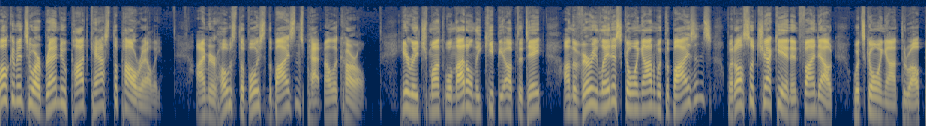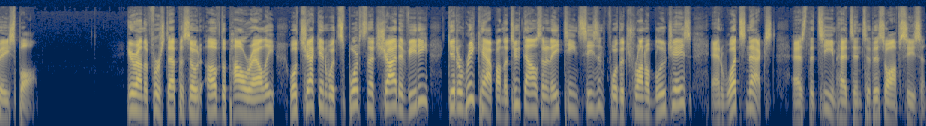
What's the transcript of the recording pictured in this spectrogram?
Welcome into our brand new podcast, The Power Alley. I'm your host, the voice of the Bisons, Pat Malacaro. Here each month, we'll not only keep you up to date on the very latest going on with the Bisons, but also check in and find out what's going on throughout baseball. Here on the first episode of the Power Alley, we'll check in with Sportsnet Shi Davidi, get a recap on the 2018 season for the Toronto Blue Jays, and what's next as the team heads into this offseason.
